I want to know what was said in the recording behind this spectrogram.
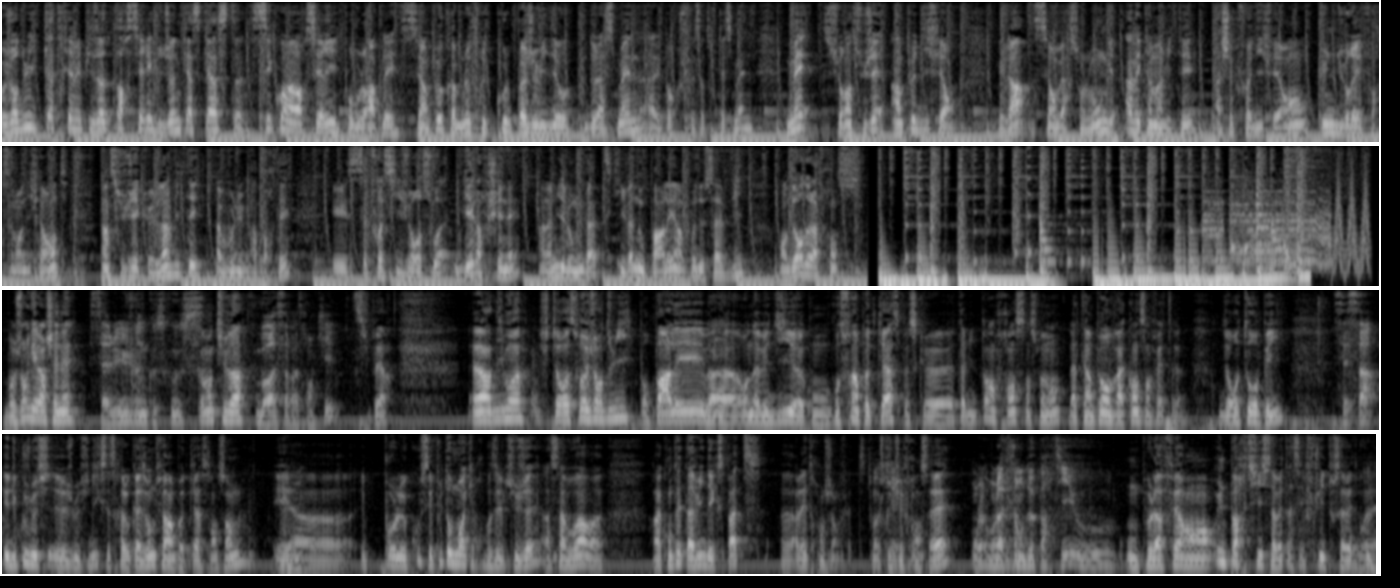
Aujourd'hui, quatrième épisode hors série du John Cascast. C'est quoi un hors série pour vous le rappeler? C'est un peu comme le truc cool page vidéo de la semaine, à l'époque je fais ça toutes les semaines, mais sur un sujet un peu différent. Et là, c'est en version longue, avec un invité, à chaque fois différent, une durée forcément différente, un sujet que l'invité a voulu apporter. Et cette fois-ci, je reçois Gaylor Chenet, un ami de longue date, qui va nous parler un peu de sa vie en dehors de la France. Bonjour Gaylor Chenet, Salut, jeune couscous. comment tu vas? Bon, ça va tranquille. Super. Alors dis-moi, je te reçois aujourd'hui pour parler. Bah, on avait dit euh, qu'on qu'on se ferait un podcast parce que t'habites pas en France en ce moment. Là, t'es un peu en vacances en fait, euh, de retour au pays. C'est ça. Et du coup, je me suis, je me suis dit que ce serait l'occasion de faire un podcast ensemble. Et, Mhm. euh, et pour le coup, c'est plutôt moi qui ai proposé le sujet, à savoir euh, raconter ta vie d'expat euh, à l'étranger en fait. Parce que Ok. tu es français? On, l'a- on l'a fait en deux parties ou? On peut la faire en une partie, ça va être assez fluide, tout ça va être cool.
